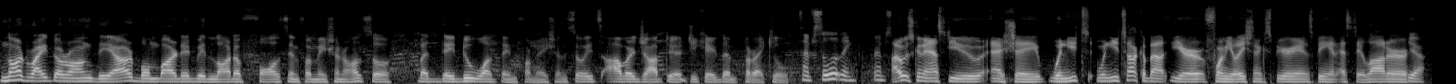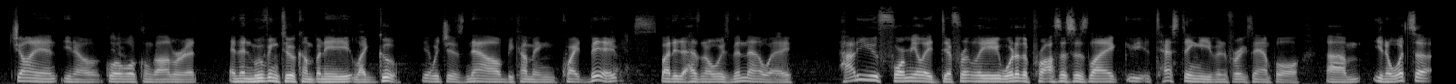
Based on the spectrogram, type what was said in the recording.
not right or wrong, they are bombarded with a lot of false information also, but they do want the information. So it's our job to educate them correctly. absolutely, absolutely. I was going to ask you actually when you t- when you talk about your formulation experience being at Estee Lauder, Yeah. giant, you know, global conglomerate, and then moving to a company like Goop, Yeah. which is now becoming quite big, but it hasn't always been that way. How do you formulate differently? What are the processes like? Testing, even for example, um, you know, what's a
